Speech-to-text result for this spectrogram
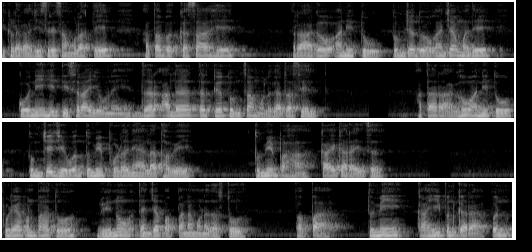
इकडं राजेश्री सांगू लागते. आता बघ कसं आहे राघव आणि तू. तुमच्या दोघांच्यामध्ये कोणीही तिसरा येऊ नये. जर आलं तर तो तुमचा मुलगाच असेल. आता राघव आणि तू तुमचे जेवण तुम्ही पुढं न्यायलाच हवे. तुम्ही पहा काय करायचं? पुढे आपण पाहतो विनू त्यांच्या पप्पांना म्हणत असतो पप्पा तुम्ही काही पण करा पण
